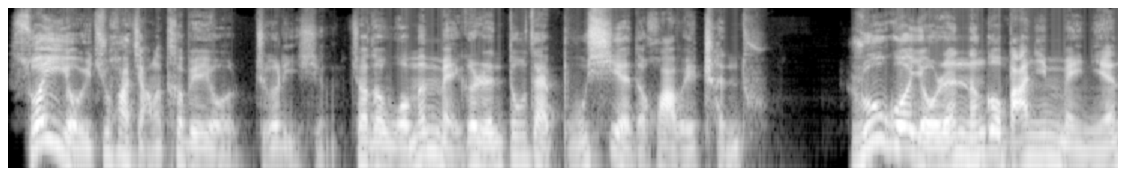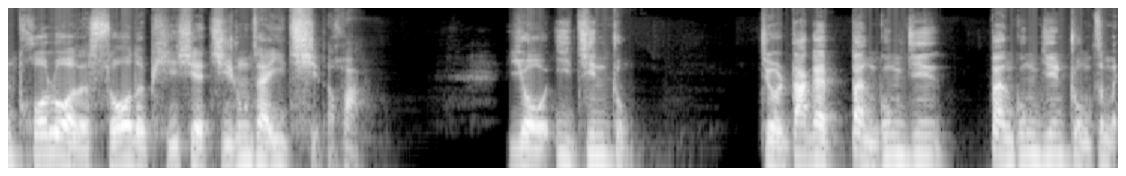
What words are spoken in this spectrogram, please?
所以有一句话讲的特别有哲理性，叫做“我们每个人都在不懈地化为尘土”。如果有人能够把你每年脱落的所有的皮屑集中在一起的话，有一斤重，就是大概半公斤。半公斤重这么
